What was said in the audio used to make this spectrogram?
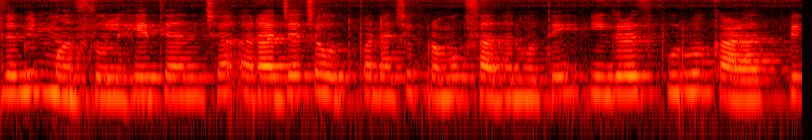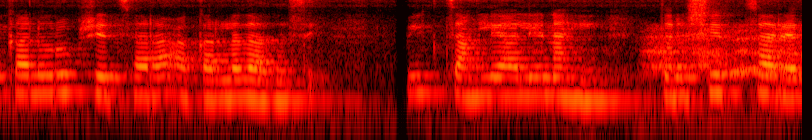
जमीन महसूल हे त्यांच्या राज्याच्या उत्पन्नाचे प्रमुख साधन होते. इंग्रज पूर्व काळात पिकानुरूप शेतसारा आकारला जात असे. पीक चांगले आले नाही तर शेतसाऱ्यात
